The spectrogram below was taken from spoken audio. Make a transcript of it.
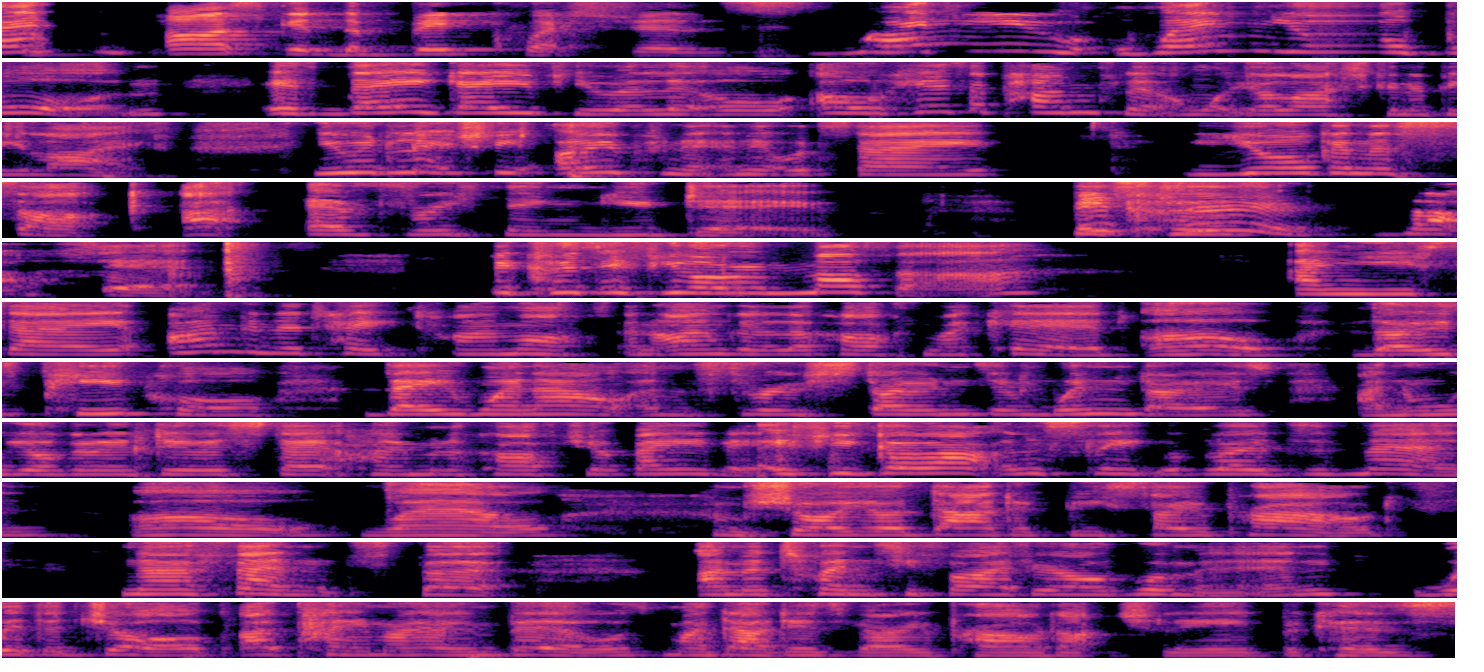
asking the big questions. when you when you're born, if they gave you a little, oh, here's a pamphlet on what your life's going to be like, you would literally open it and it would say, you're going to suck at everything you do It's because true. that's it. Because if you're a mother and you say, I'm going to take time off and I'm going to look after my kid, oh, those people, they went out and threw stones in windows and all you're going to do is stay at home and look after your baby. If you go out and sleep with loads of men, oh, well, I'm sure your dad would be so proud. No offense, but I'm a 25 year old woman with a job. I pay my own bills. My dad is very proud actually because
